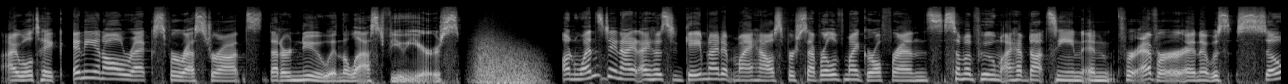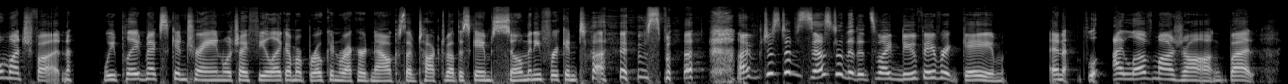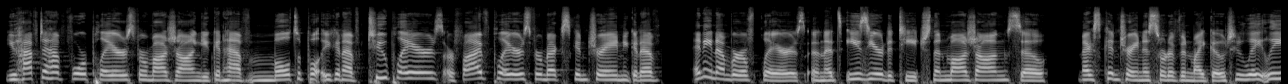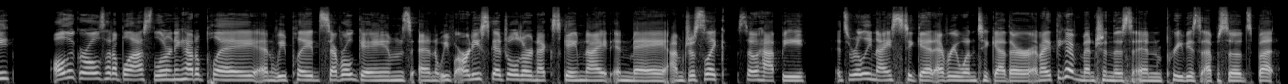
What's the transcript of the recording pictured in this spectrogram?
I will take any and all recs for restaurants that are new in the last few years. On Wednesday night, I hosted game night at my house for several of my girlfriends, some of whom I have not seen in forever, and it was so much fun. We played Mexican Train, which I feel like I'm a broken record now because I've talked about this game so many freaking times, but I'm just obsessed with it. It's my new favorite game. And I love mahjong, but you have to have four players for mahjong. You can have multiple, you can have two players or five players for Mexican Train. You could have any number of players, and it's easier to teach than mahjong. So Mexican Train has sort of been my go to lately. All the girls had a blast learning how to play, and we played several games, and we've already scheduled our next game night in May. I'm just like so happy. It's really nice to get everyone together. And I think I've mentioned this in previous episodes, but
